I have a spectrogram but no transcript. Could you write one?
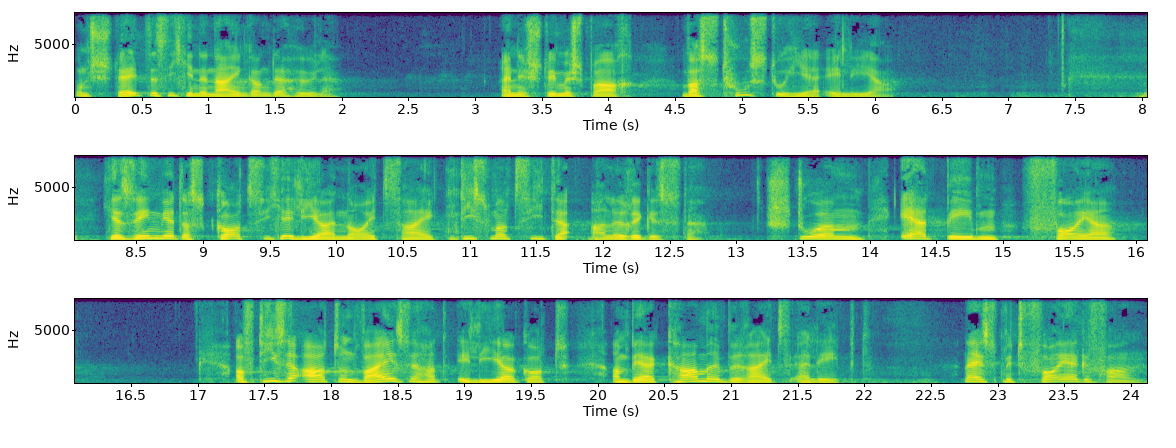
und stellte sich in den Eingang der Höhle. Eine Stimme sprach, was tust du hier, Elia? Hier sehen wir, dass Gott sich Elia erneut zeigt. Diesmal zieht er alle Register. Sturm, Erdbeben, Feuer. Auf diese Art und Weise hat Elia Gott am Berg Karmel bereits erlebt. Er ist mit Feuer gefallen.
